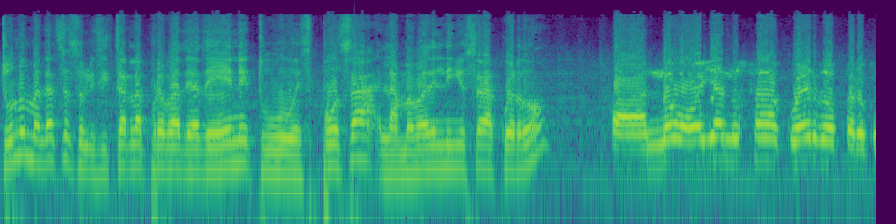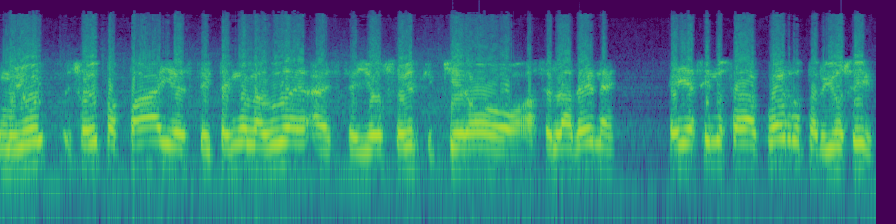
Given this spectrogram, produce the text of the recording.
tú nos mandaste a solicitar la prueba de ADN, tu esposa, la mamá del niño está de acuerdo? Ah, no, ella no está de acuerdo, pero como yo soy papá y este y tengo la duda, este yo soy el que quiero hacer la ADN. Ella sí no está de acuerdo, pero yo sí.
